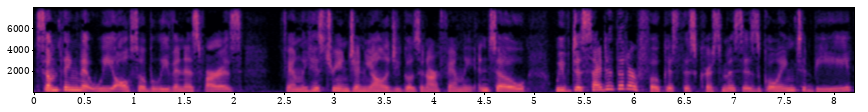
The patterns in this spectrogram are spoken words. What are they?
Something that we also believe in as far as family history and genealogy goes in our family. And so we've decided that our focus this Christmas is going to be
